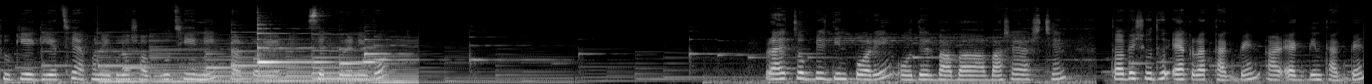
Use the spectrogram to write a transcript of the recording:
শুকিয়ে গিয়েছে, এখন এগুলো সব গুছিয়ে নিই, তারপরে সেট করে নিব। প্রায় চব্বিশ দিন পরে ওদের বাবা বাসায় আসছেন। তবে শুধু এক রাত থাকবেন আর একদিন থাকবেন।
